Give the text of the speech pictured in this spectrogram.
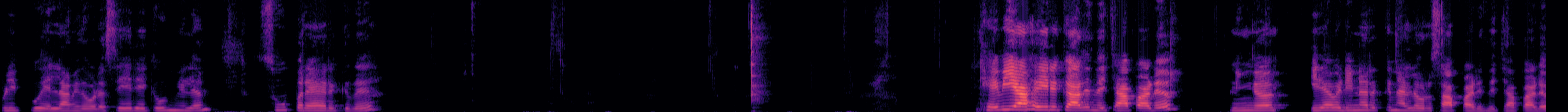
புளிப்பு எல்லாம் இதோட சேரேக்கு உண்மையில சூப்பராக இருக்குது. ஹெவியாக இருக்காது இந்த சாப்பாடு. நீங்கள் இரவு டின்னருக்கு நல்ல ஒரு சாப்பாடு இந்த சாப்பாடு.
